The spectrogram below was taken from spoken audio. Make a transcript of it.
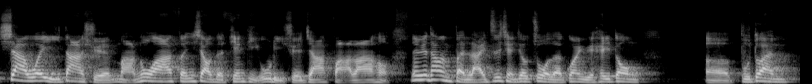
夏威夷大学马诺阿分校的天体物理学家法拉哈。那因为他们本来之前就做了关于黑洞，呃，不断。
